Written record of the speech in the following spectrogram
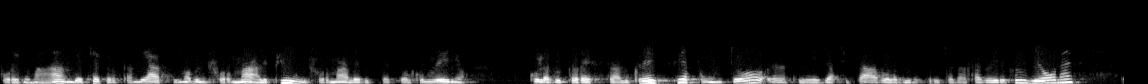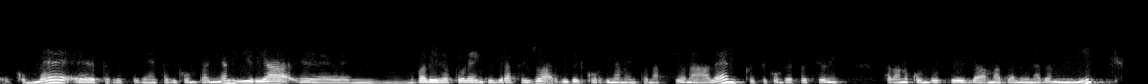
porre domande, eccetera, scambiarsi in modo informale, più informale rispetto al convegno con la dottoressa Lucrezzi, appunto, eh, che già citavo, la direttrice della casa di reclusione, eh, con me eh, per l'esperienza di Compagnia Liria, ehm, Valeria Tolenchi e Grazia Isoardi del coordinamento nazionale. Queste conversazioni saranno condotte da Maddalena Damini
